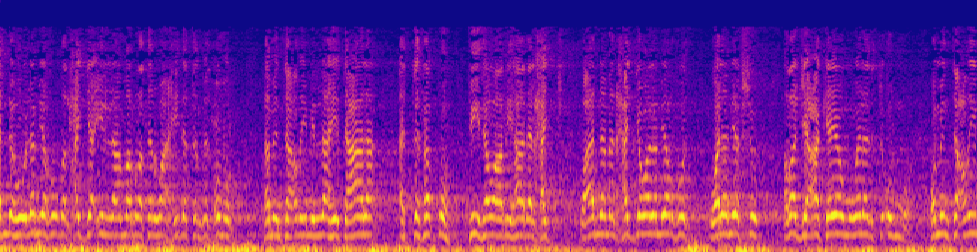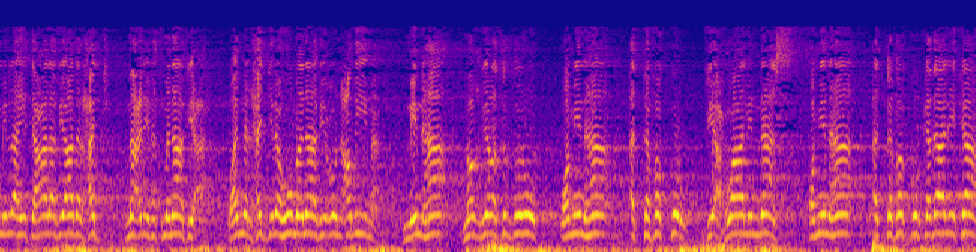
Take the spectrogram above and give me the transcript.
أنه لم يفرض الحج إلا مرة واحدة في العمر. فمن تعظيم الله تعالى التفقه في ثواب هذا الحج وأن من حج ولم يرفث ولم يفسق رجع كيوم ولدت أمه. ومن تعظيم الله تعالى في هذا الحج معرفة منافعه. وأن الحج له منافع عظيمة منها مغفرة الذنوب ومنها التفكر في أحوال الناس ومنها التفكر كذلك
